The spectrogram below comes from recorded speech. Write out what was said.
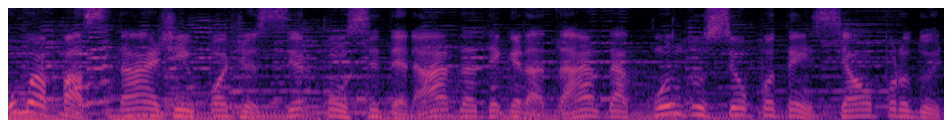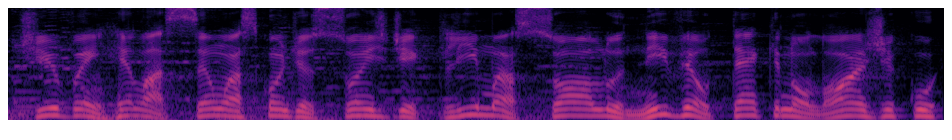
Uma pastagem pode ser considerada degradada quando seu potencial produtivo em relação às condições de clima, solo, nível tecnológico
